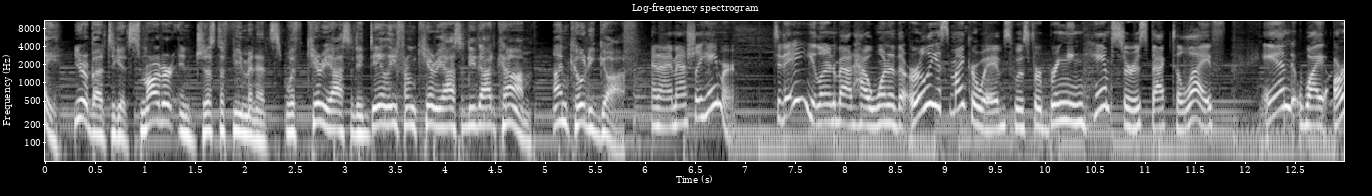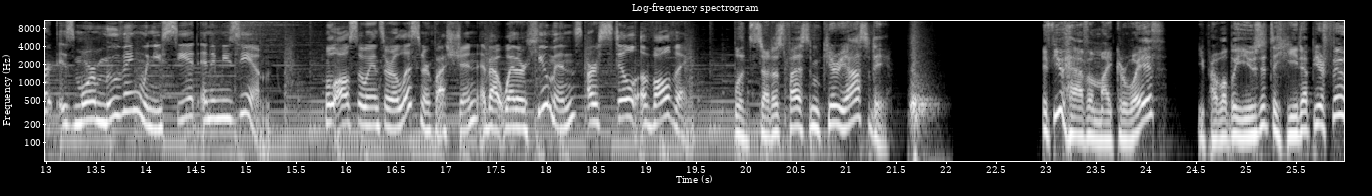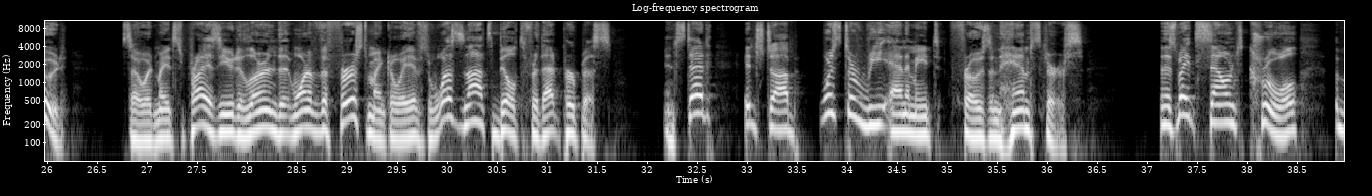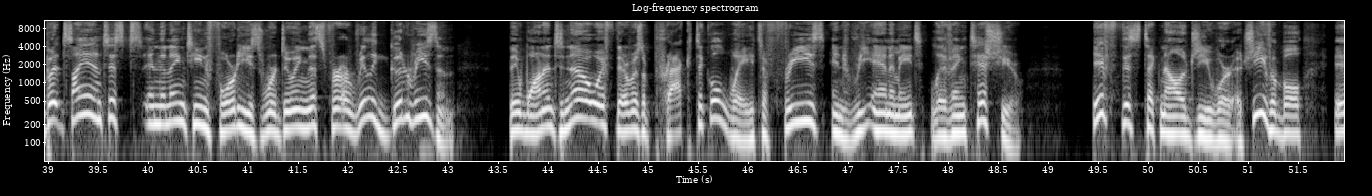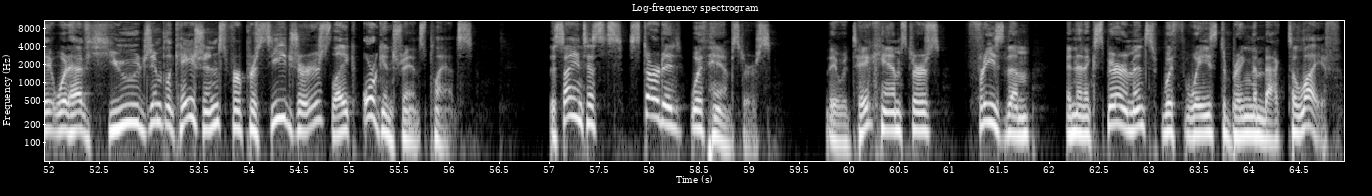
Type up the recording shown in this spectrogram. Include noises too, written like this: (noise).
Hi, you're about to get smarter in just a few minutes with Curiosity Daily from Curiosity.com. I'm Cody Goff. And I'm Ashley Hamer. Today, you learn about how one of the earliest microwaves was for bringing hamsters back to life and why art is more moving when you see it in a museum. We'll also answer a listener question about whether humans are still evolving. Let's satisfy some curiosity. If you have a microwave, you probably use it to heat up your food. So it might surprise you to learn that one of the first microwaves was not built for that purpose. Instead, its job was to reanimate frozen hamsters. And this might sound cruel, but scientists in the 1940s were doing this for a really good reason. They wanted to know if there was a practical way to freeze and reanimate living tissue. If this technology were achievable, it would have huge implications for procedures like organ transplants. The scientists started with hamsters. They would take hamsters, freeze them, and then experiment with ways to bring them back to life.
